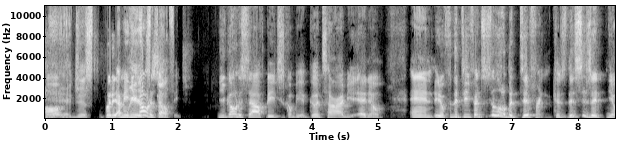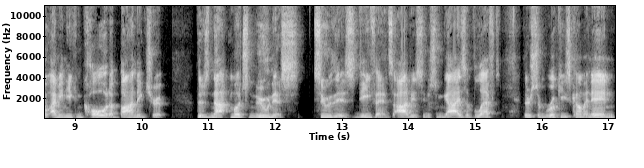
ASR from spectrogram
Um, yeah, just but I mean, you go to South You're going to South Beach. It's going to be a good time. You, you know, and you know, for the defense, it's a little bit different because this isn't. You know, I mean, you can call it a bonding trip. There's not much newness to this defense. Obviously, you know, some guys have left. There's some rookies coming in,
